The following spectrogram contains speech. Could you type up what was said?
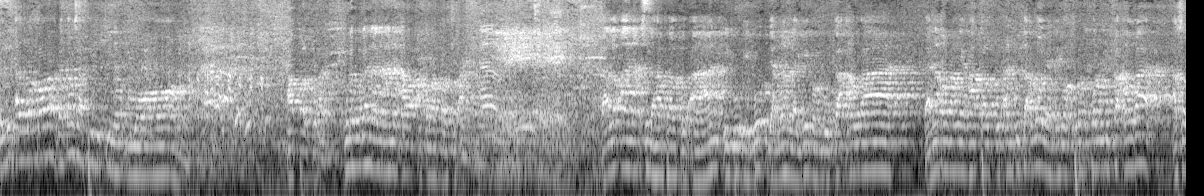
klik Al-Baqarah datang sapi bikin Allah hafal Quran. Mudah-mudahan anak-anak awak hafal Quran. Kalau anak sudah hafal Quran ibu-ibu jangan lagi membuka aurat. Karena orang yang hafal Quran itu tak boleh. Tengok perempuan buka aurat. Asal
